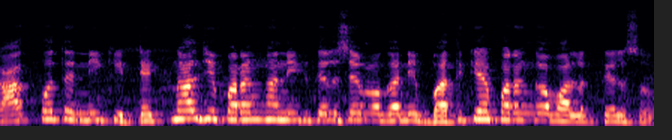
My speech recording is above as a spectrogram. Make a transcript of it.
కాకపోతే నీకు టెక్నాలజీ పరంగా నీకు తెలుసేమో కానీ బతికే పరంగా వాళ్ళకి తెలుసు.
